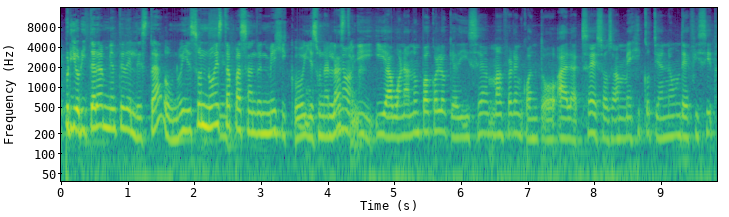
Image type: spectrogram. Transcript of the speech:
prioritariamente del Estado, ¿no? Y eso no está pasando en México y es una lástima. y, abonando un poco lo que dice Manfred en cuanto al acceso, o sea, México tiene un déficit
